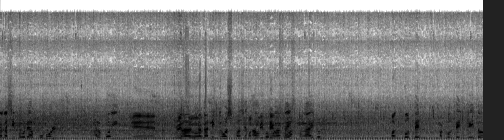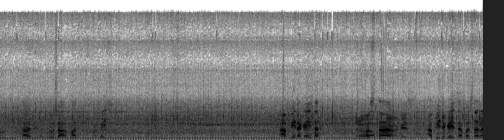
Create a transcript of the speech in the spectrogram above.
taga Cebu And Bridson. taga Negros, pa shout out ko mga guys, mga idol. Mag-content, mag-content creator. Ato sa man, mga guys. Happy na kayo ta. Basta-. Happy na kayo ta. Basta na,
